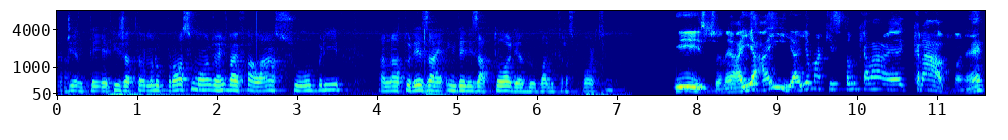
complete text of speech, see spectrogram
adiantei aqui, já estamos no próximo, onde a gente vai falar sobre a natureza indenizatória do Vale Transporte. Isso, né? Aí, aí, aí é uma questão que ela é crava, né?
